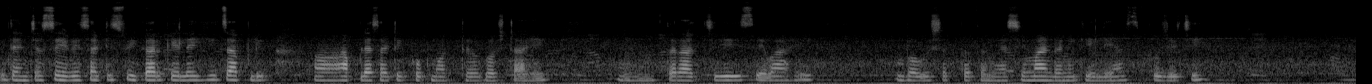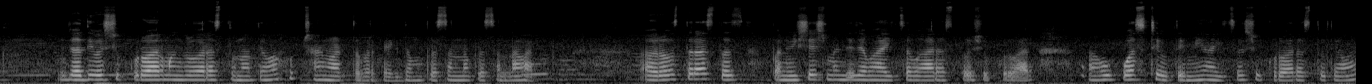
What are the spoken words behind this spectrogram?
त्यांच्या सेवेसाठी स्वीकार केले हीच आपली आपल्यासाठी खूप मोठी गोष्ट आहे. तर आजची सेवा आहे. बघू शकता तुम्ही अशी मांडणी केली आज पूजेची. ज्या दिवस शुक्रवार मंगळवार असतो ना तेव्हा खूप छान वाटतं बरं का एकदम प्रसन्न प्रसन्न वाटतं. रोज तर असतंच पण विशेष म्हणजे जेव्हा आईचा वार असतो शुक्रवार उपवास ठेवते मी आईचा शुक्रवार असतो तेव्हा.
